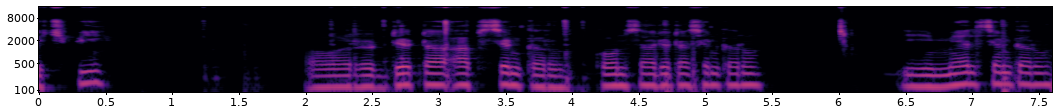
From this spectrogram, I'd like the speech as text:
H P और डेटा आप सेंड करो। कौन सा डेटा सेंड करो? ईमेल सेंड करो।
